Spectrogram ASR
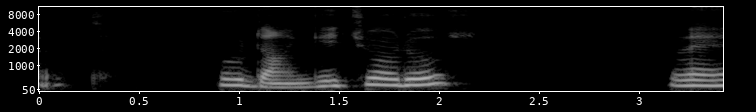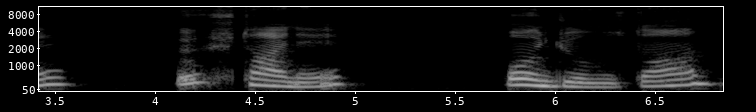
Evet. Buradan geçiyoruz ve 3 tane boncuğumuzdan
